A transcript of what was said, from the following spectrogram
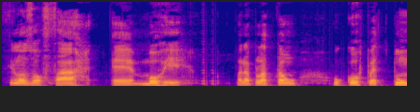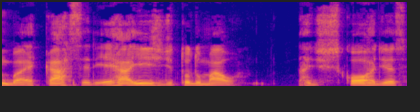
filosofar é morrer. Para Platão, o corpo é tumba, é cárcere, é raiz de todo mal, das discórdias,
